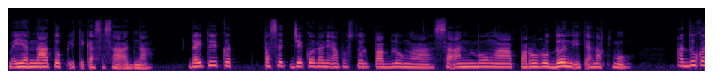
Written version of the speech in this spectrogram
maiyan natop iti kasasaad na. Daytoy kat pasetje ko na ni Apostol Pablo nga saan mo nga paruruden iti anak mo. Ado ka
